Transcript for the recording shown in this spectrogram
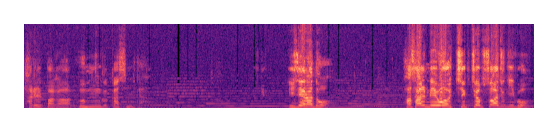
다를 바가 없는 것 같습니다. 이제라도 화살 메워 직접 쏴 죽이고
